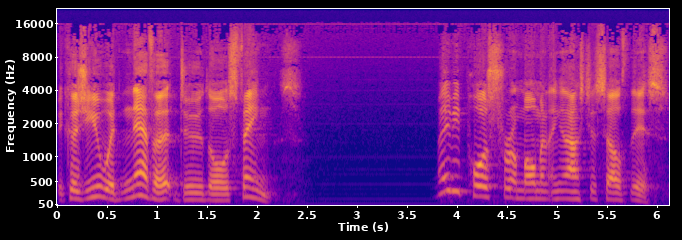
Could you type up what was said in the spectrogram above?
because you would never do those things. Maybe pause for a moment and ask yourself this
